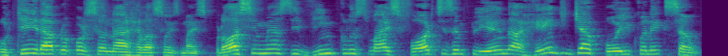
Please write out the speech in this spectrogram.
o que irá proporcionar relações mais próximas e vínculos mais fortes, ampliando a rede de apoio e conexão.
